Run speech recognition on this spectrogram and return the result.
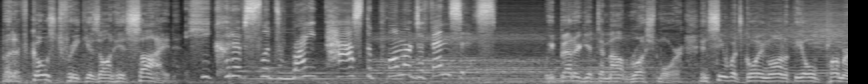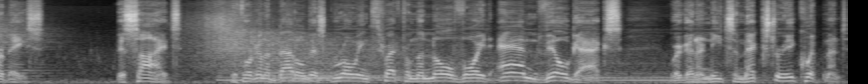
But if Ghost Freak is on his side... He could have slipped right past the plumber defenses. We better get to Mount Rushmore and see what's going on at the old plumber base. Besides, if we're gonna battle this growing threat from the Null Void and Vilgax, we're gonna need some extra equipment.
